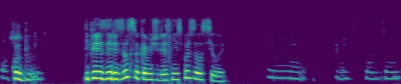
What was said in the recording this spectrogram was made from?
Кот, ты перезарядил свой камень чудес, не использовал силы? Я использовал.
